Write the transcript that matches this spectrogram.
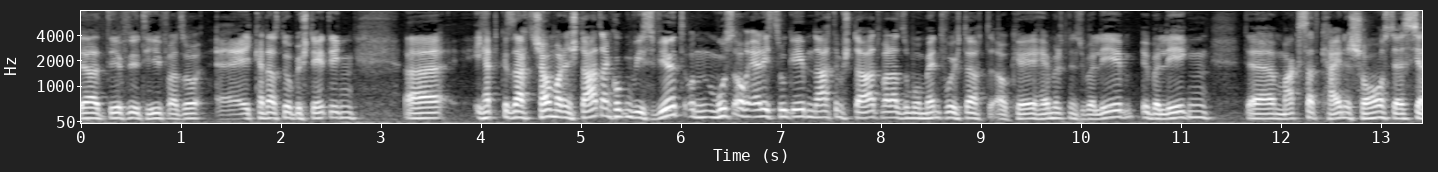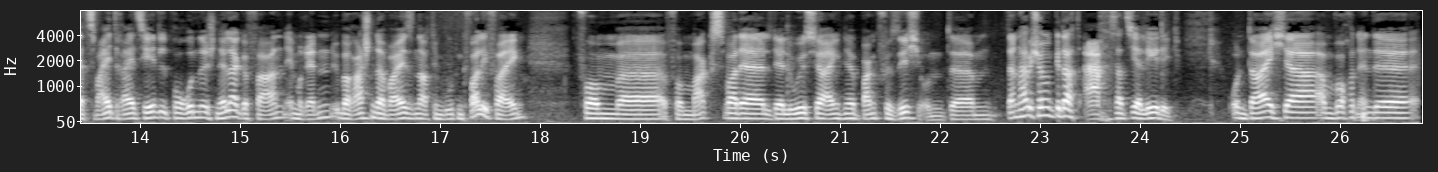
Ja, definitiv. Also äh, ich kann das nur bestätigen. Äh, ich habe gesagt, schau mal den Start angucken, wie es wird und muss auch ehrlich zugeben, nach dem Start war dann so ein Moment, wo ich dachte, okay, Hamilton ist überleben, überlegen, der Max hat keine Chance, der ist ja zwei, drei Zehntel pro Runde schneller gefahren im Rennen, überraschenderweise nach dem guten Qualifying. Vom, äh, vom Max war der, der Lewis ja eigentlich eine Bank für sich. Und ähm, dann habe ich schon gedacht, ach, es hat sich erledigt. Und da ich ja am Wochenende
